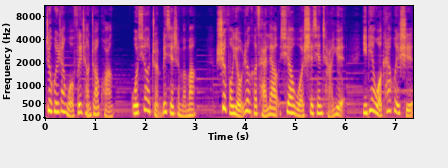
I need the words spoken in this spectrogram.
这会让我非常抓狂。我需要准备些什么吗？是否有任何材料需要我事先查阅，以便我开会时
